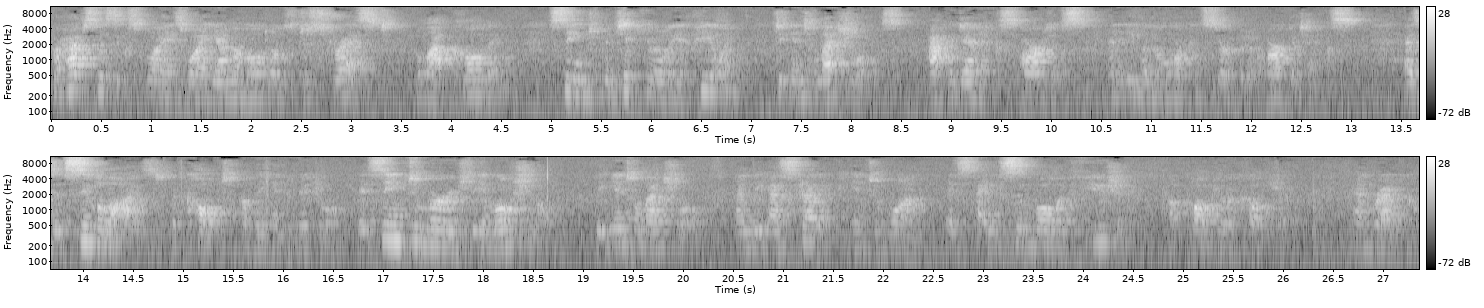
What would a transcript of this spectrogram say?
Perhaps this explains why Yamamoto's distressed black clothing seemed particularly appealing to intellectuals, academics, artists, and even the more conservative architects, as it symbolized the cult of the individual. It seemed to merge the emotional, the intellectual, and the aesthetic into one. It's a symbolic fusion of popular culture and radical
